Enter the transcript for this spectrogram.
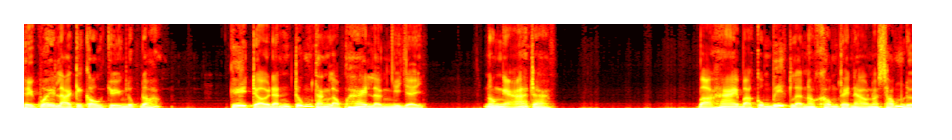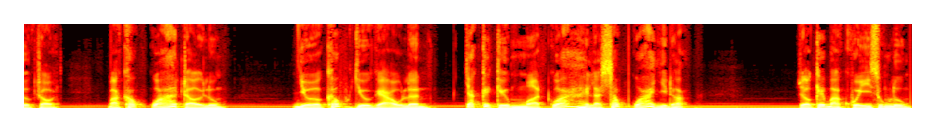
Thì quay lại cái câu chuyện lúc đó. Khi trời đánh trúng thằng Lộc hai lần như vậy, Nó ngã ra. Bà hai, bà cũng biết là nó không thể nào nó sống được rồi. Bà khóc quá trời luôn. Vừa khóc vừa gào lên. Chắc cái kiểu mệt quá hay là sốc quá gì đó. Rồi cái bà khủy xuống luôn.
